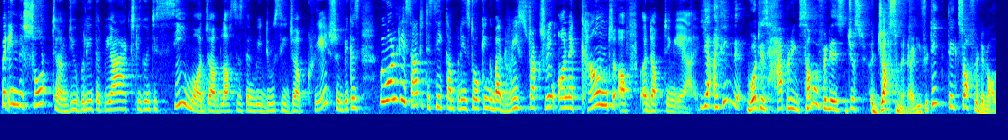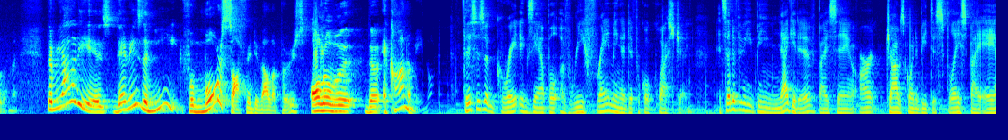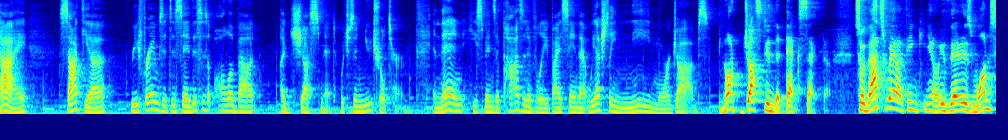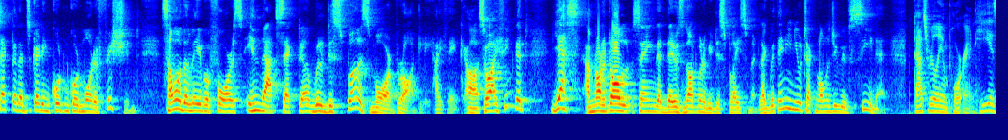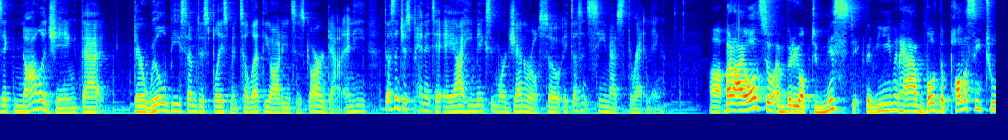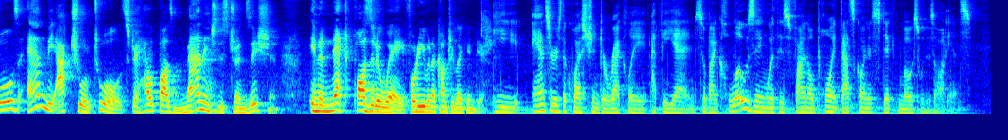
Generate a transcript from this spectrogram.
But in the short term, do you believe that we are actually going to see more job losses than we do see job creation? Because we've already started to see companies talking about restructuring on account of adopting AI. Yeah, I think that what is happening, some of it is just adjustment, right? If you take, take software development, the reality is there is a need for more software developers all over the economy. This is a great example of reframing a difficult question. Instead of me being negative by saying, aren't jobs going to be displaced by AI, Satya reframes it to say this is all about adjustment, which is a neutral term. And then he spins it positively by saying that we actually need more jobs. Not just in the tech sector. So that's where I think, you know, if there is one sector that's getting quote unquote more efficient, some of the labor force in that sector will disperse more broadly, I think. Uh, so I think that yes, I'm not at all saying that there is not going to be displacement. Like with any new technology, we've seen it. That's really important. He is acknowledging that there will be some displacement to let the audience's guard down. And he doesn't just pin it to AI, he makes it more general so it doesn't seem as threatening. Uh, but I also am very optimistic that we even have both the policy tools and the actual tools to help us manage this transition in a net positive way for even a country like India. He answers the question directly at the end. So by closing with his final point, that's going to stick most with his audience.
